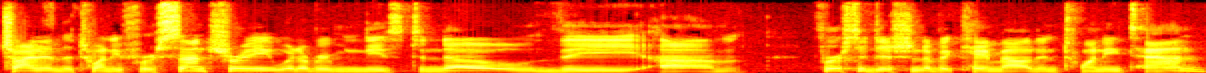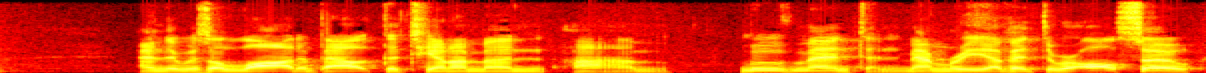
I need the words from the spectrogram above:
China in the 21st century. What everyone needs to know: the um, first edition of it came out in 2010, and there was a lot about the Tiananmen um, movement and memory of it. There were also,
